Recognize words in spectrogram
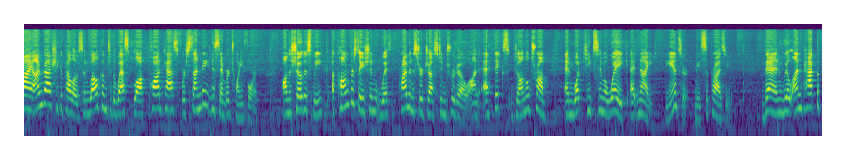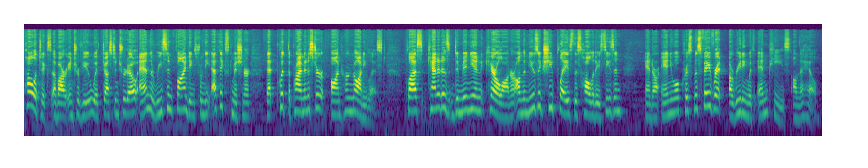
Hi, I'm Vassy Kapelos, and welcome to the West Block podcast for Sunday, December 24th. On the show this week, a conversation with Prime Minister Justin Trudeau on ethics, Donald Trump, and what keeps him awake at night. The answer may surprise you. Then we'll unpack the politics of our interview with Justin Trudeau and the recent findings from the Ethics Commissioner that put the Prime Minister on her naughty list. Plus, Canada's Dominion Carillonneur on the music she plays this holiday season, and our annual Christmas favorite, a reading with MPs on the Hill.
